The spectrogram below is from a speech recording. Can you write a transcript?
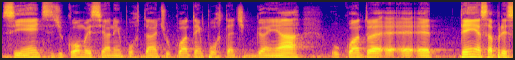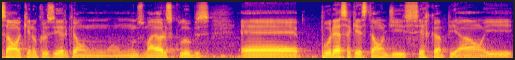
cientes de como esse ano é importante, o quanto é importante ganhar, o quanto é, é, é tem essa pressão aqui no Cruzeiro, que é um, um dos maiores clubes, é, por essa questão de ser campeão e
